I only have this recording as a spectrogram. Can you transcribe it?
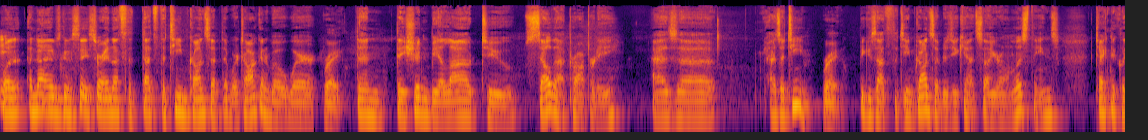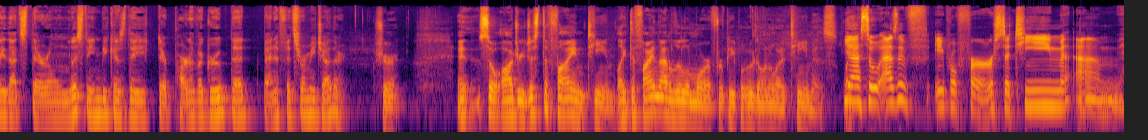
well, and I was going to say, sorry, and that's the that's the team concept that we're talking about, where right then they shouldn't be allowed to sell that property as a as a team, right? Because that's the team concept is you can't sell your own listings. Technically, that's their own listing because they they're part of a group that benefits from each other. Sure, And so, Audrey, just define team. Like, define that a little more for people who don't know what a team is. Like, yeah, so as of April 1st, a team, um,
